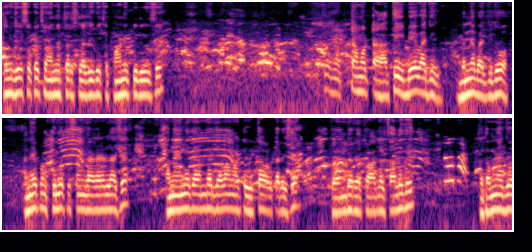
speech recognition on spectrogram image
તમે જોઈ શકો છો, આને તરસ લાગી ગઈ છે, પાણી પી રહ્યું છે. મોટા મોટા હાથી બે બાજુ, બંને બાજુ જો અને એ પણ ફૂલોથી શણગારેલા છે. અને એને તો અંદર જવા માટે ઉતાવળ કરે છે. તો અંદર તો આગળ ચાલી ગઈ. તો તમને જો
